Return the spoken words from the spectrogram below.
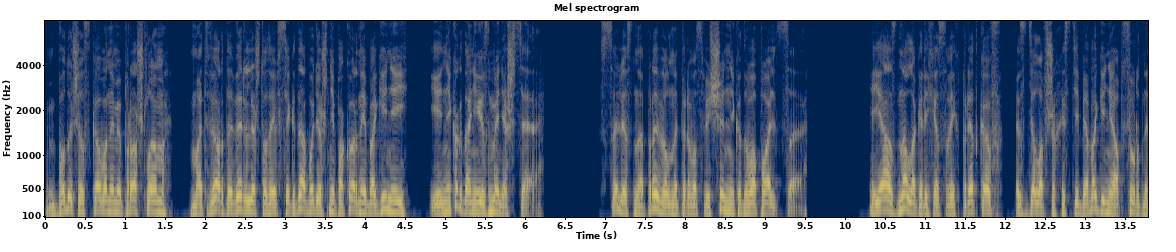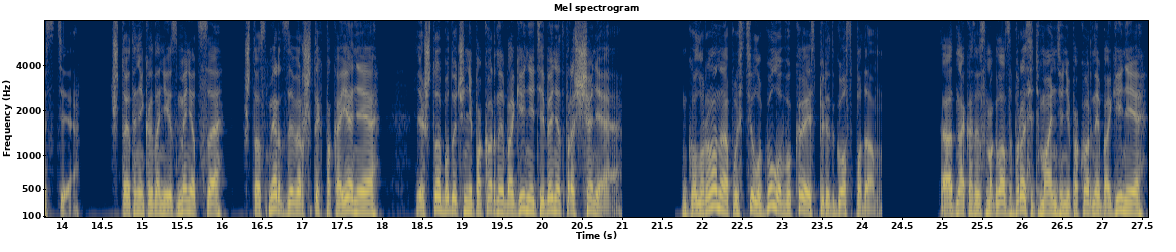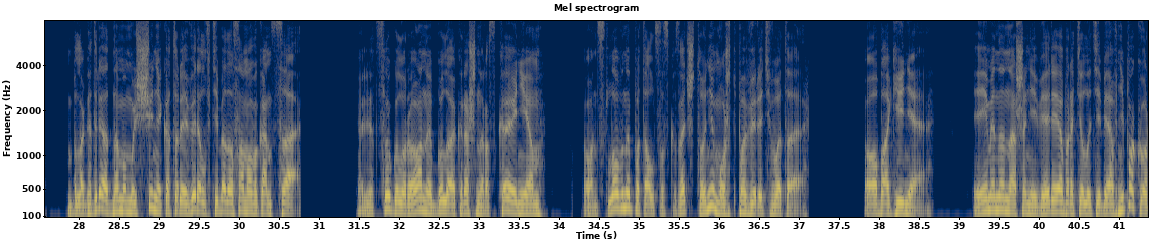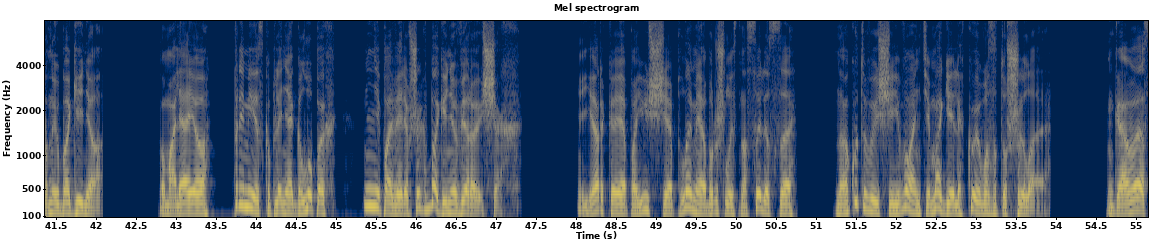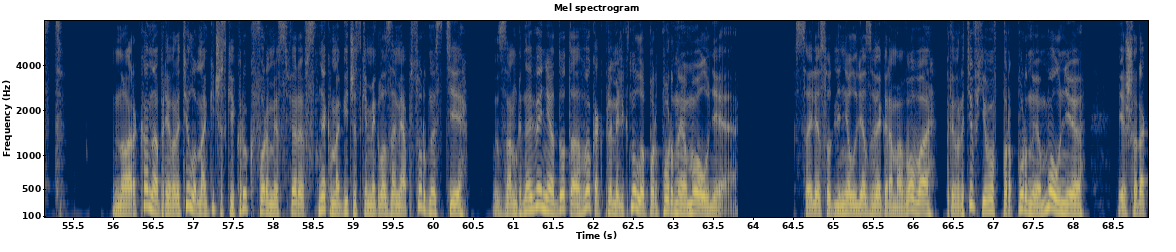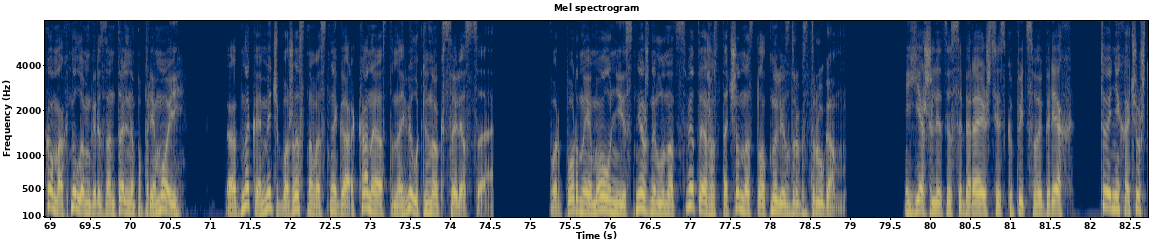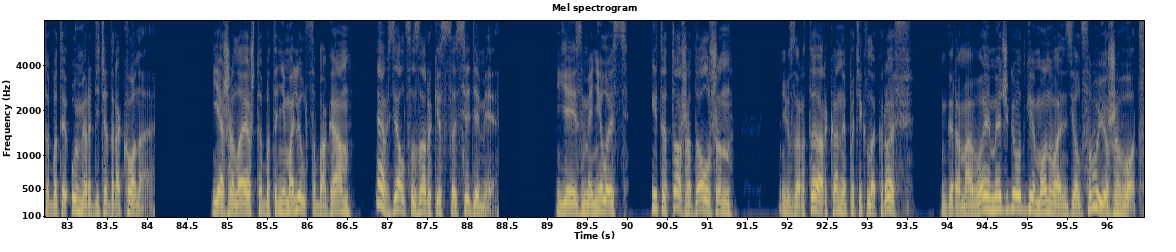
Будучи скованными прошлым, мы твердо верили, что ты всегда будешь непокорной богиней и никогда не изменишься. Селис направил на первосвященника два пальца. Я знал о грехе своих предков, сделавших из тебя богиню абсурдности. Что это никогда не изменится, что смерть завершит их покаяние, и что, будучи непокорной богиней, тебе нет прощения». Голрона опустил голову, каясь перед Господом. «Однако ты смогла сбросить мантию непокорной богини, благодаря одному мужчине, который верил в тебя до самого конца». Лицо Голруаны было окрашено раскаянием. Он словно пытался сказать, что не может поверить в это. «О, богиня! Именно наше неверие обратило тебя в непокорную богиню. Умоляю, прими искупление глупых не поверивших в богиню верующих. Яркое поющее пламя обрушилось на Селиса, но окутывающая его антимагия легко его затушила. Гавест. Но Аркана превратила магический круг в форме сферы в снег магическими глазами абсурдности за мгновение до того, как промелькнула пурпурная молния. Селис удлинил лезвие громового, превратив его в пурпурную молнию, и широко махнул им горизонтально по прямой, однако меч божественного снега Аркана остановил клинок Селиса. Пурпурные молнии и снежный луноцвет ожесточенно столкнулись друг с другом. «Ежели ты собираешься искупить свой грех, то я не хочу, чтобы ты умер, дитя дракона. Я желаю, чтобы ты не молился богам, а взялся за руки с соседями. Я изменилась, и ты тоже должен...» Изо рта Арканы потекла кровь. Громовой меч Гаудгемон вонзился в её живот.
